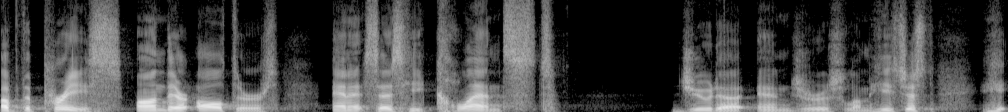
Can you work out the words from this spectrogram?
of the priests on their altars. And it says he cleansed Judah and Jerusalem. He's just, he,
